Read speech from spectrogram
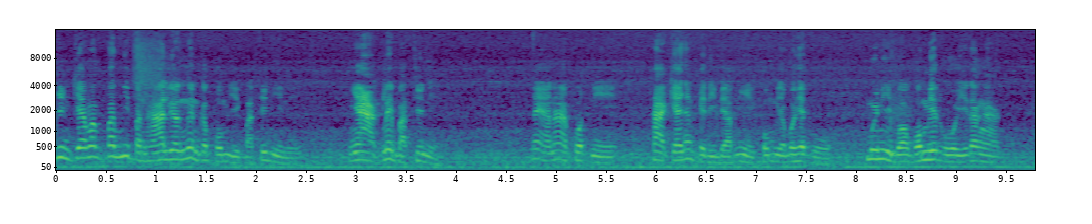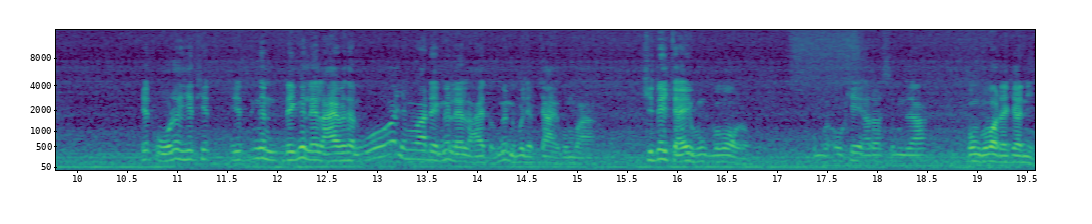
ยิ่งแกมันมันมีปัญหาเรื่องเงินกับผมอีกบัตรที่นี่นี่ยากเลยบัตรที่นี่ในอนาคตนี้ ถ้าแกยังเป็นอีกแบบนี้ ผมอย่าบ่เฮ็ดโอมือนี้บอกผมเฮ็ดโออีกต่างหากเฮ็ดโอเลยเฮ็ดเฮ็ดเฮ็ดเงินได้เงินหลายๆไปซั่นโอ้ยย่ามาว่าได้เงินหลายๆตัวเงินบ่อยากจ่ายผมว่า คิดในใจผมก็บ่บอกหรอกผมก็โอเคอาละซึมดา ผมก็บอกได้แค่นี้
